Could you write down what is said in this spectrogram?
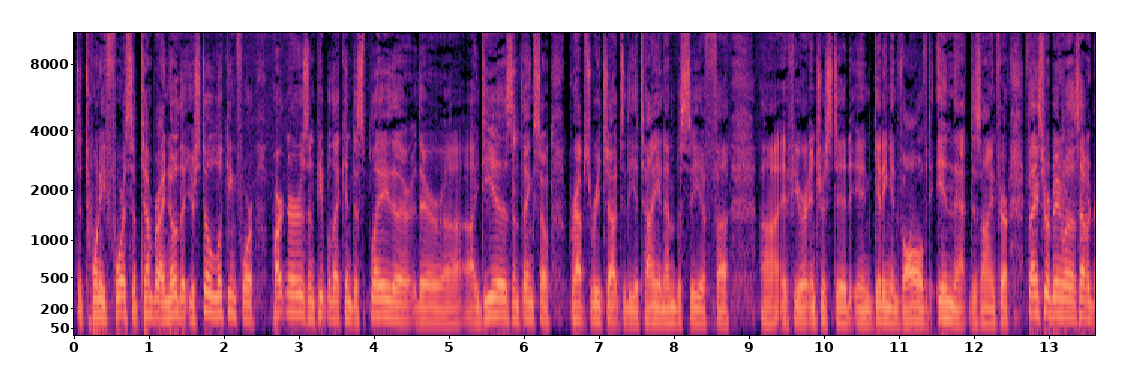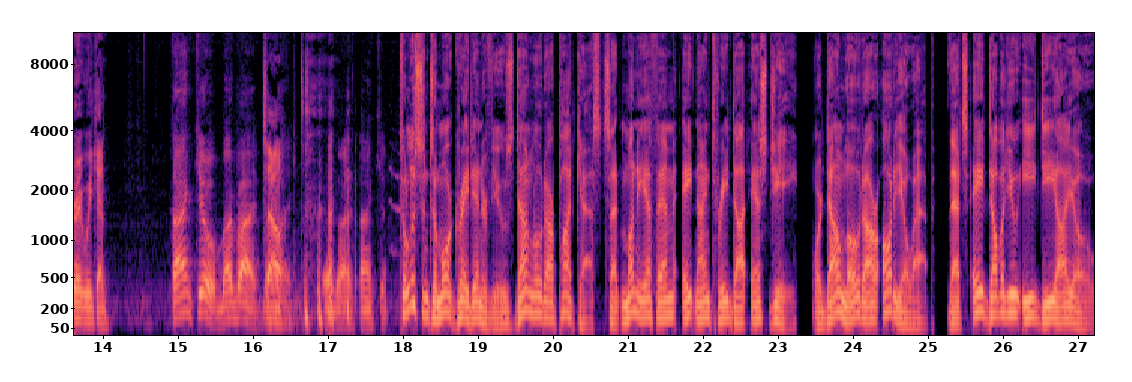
to 24th September. I know that you're still looking for partners and people that can display their, their uh, ideas and things. So perhaps reach out to the Italian embassy if uh, uh, if you're interested in getting involved in that design fair. Thanks for being with us. Have a great weekend. Thank you. Bye bye. Ciao. Bye bye. Thank you. To listen to more great interviews, download our podcasts at moneyfm893.sg or download our audio app. That's A W E D I O.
